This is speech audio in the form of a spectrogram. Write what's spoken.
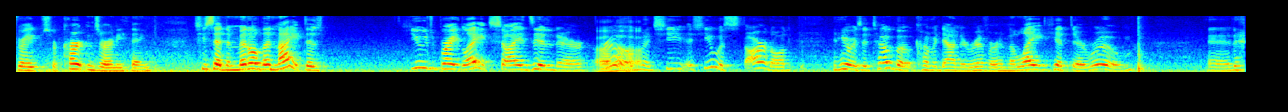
drapes or curtains or anything. She said in the middle of the night, there's huge bright light shines in their room, Uh-huh. and she she was startled. And here was a towboat coming down the river, and the light hit their room. And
